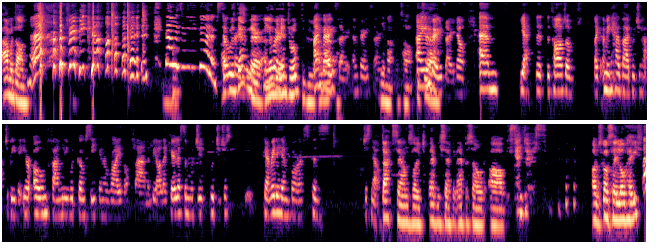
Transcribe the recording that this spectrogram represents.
Amadán. Very good. That was really good. I'm so I was of getting there, and You then were. you interrupted me. I'm very I- sorry. I'm very sorry. You're not at all. I am yeah, very sorry. No. Um. Yeah. The the thought of like I mean, how bad would you have to be that your own family would go seeking a rival clan and be all like, here, listen, would you would you just get rid of him for us? Because just no. That sounds like every second episode of. EastEnders. I was going to say Love Hate.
